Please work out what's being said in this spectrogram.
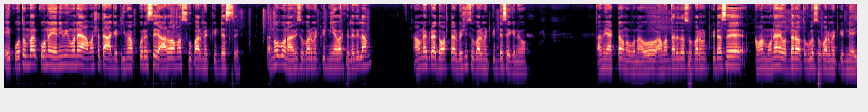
এই প্রথমবার কোনো এনিমি মনে হয় আমার সাথে আগে টিম আপ করেছে আরও আমার সুপার মেট কিট ডেসছে তা নেব না, আমি সুপার মেট কিট নিয়ে আবার ফেলে দিলাম। আমার প্রায় দশটার বেশি সুপার মেট কিট ডেসে এখানেও। তা আমি একটাও নেব না। ও, আমার দ্বারা যা সুপার মেট কিট আছে, আমার মনে হয় ওর দ্বারা অতগুলো সুপার মেট কিট নেই।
